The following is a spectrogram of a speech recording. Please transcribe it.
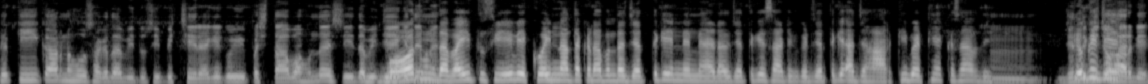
ਫਿਰ ਕੀ ਕਾਰਨ ਹੋ ਸਕਦਾ ਵੀ ਤੁਸੀਂ ਪਿੱਛੇ ਰਹਿ ਗਏ? ਕੋਈ ਪਛਤਾਵਾ ਹੁੰਦਾ ਇਸ ਚੀਜ਼ ਦਾ ਵੀ? ਜੇ ਬਹੁਤ ਕਿਤੇ ਹੁੰਦਾ ਬਾਈ ਤੁਸੀਂ ਇਹ ਵੇਖੋ ਇੰਨਾ ਤਕੜਾ ਬੰਦਾ ਜਿੱਤ ਕੇ ਇੰਨੇ ਮੈਡਲ ਜਿੱਤ ਕੇ ਸਰਟੀਫਿਕੇਟ ਜਿੱਤ ਕੇ ਅੱਜ ਹਾਰ ਕੇ ਬੈਠੇ ਇੱਕ ਹਿਸਾਬ ਦੇ? ਹੂੰ। ਜ਼ਿੰਦਗੀ ਚੋਂ ਹਾਰ ਗਏ।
